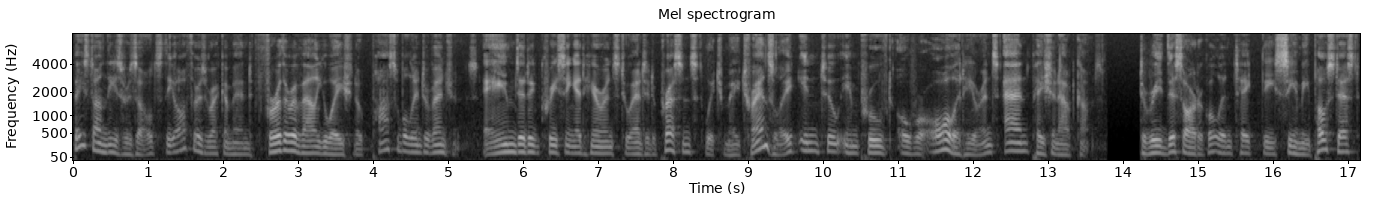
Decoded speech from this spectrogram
Based on these results, the authors recommend further evaluation of possible interventions aimed at increasing adherence to antidepressants, which may translate into improved overall adherence and patient outcomes. To read this article and take the CME post test,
